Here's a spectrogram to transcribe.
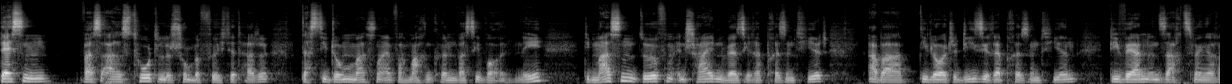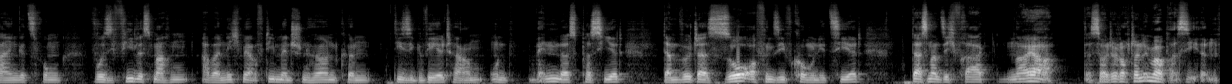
dessen, was Aristoteles schon befürchtet hatte, dass die dummen Massen einfach machen können, was sie wollen. Nee, die Massen dürfen entscheiden, wer sie repräsentiert, aber die Leute, die sie repräsentieren, die werden in Sachzwänge reingezwungen, wo sie vieles machen, aber nicht mehr auf die Menschen hören können, die sie gewählt haben. Und wenn das passiert, dann wird das so offensiv kommuniziert, dass man sich fragt, naja, das sollte doch dann immer passieren.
